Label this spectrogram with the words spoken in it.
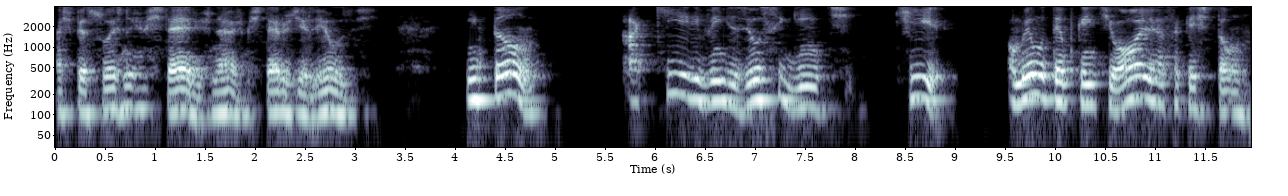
as pessoas nos mistérios, né? Os mistérios de Eleusis. Então, aqui ele vem dizer o seguinte, que ao mesmo tempo que a gente olha essa questão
